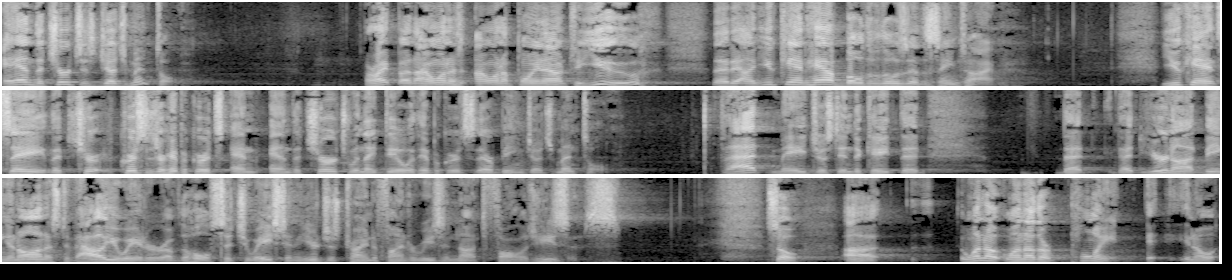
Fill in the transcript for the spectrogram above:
and the church is judgmental. All right, but I want to I want to point out to you that uh, you can't have both of those at the same time. You can't say the church, Christians are hypocrites and, and the church, when they deal with hypocrites, they're being judgmental. That may just indicate that, that, that you're not being an honest evaluator of the whole situation and you're just trying to find a reason not to follow Jesus. So, uh, one, one other point, you know,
